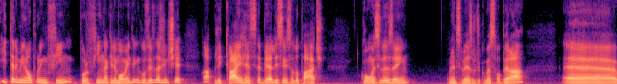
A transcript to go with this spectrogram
e terminou por, enfim, por fim, naquele momento, inclusive, da gente aplicar e receber a licença do PAT com esse desenho, antes mesmo de começar a operar, é,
